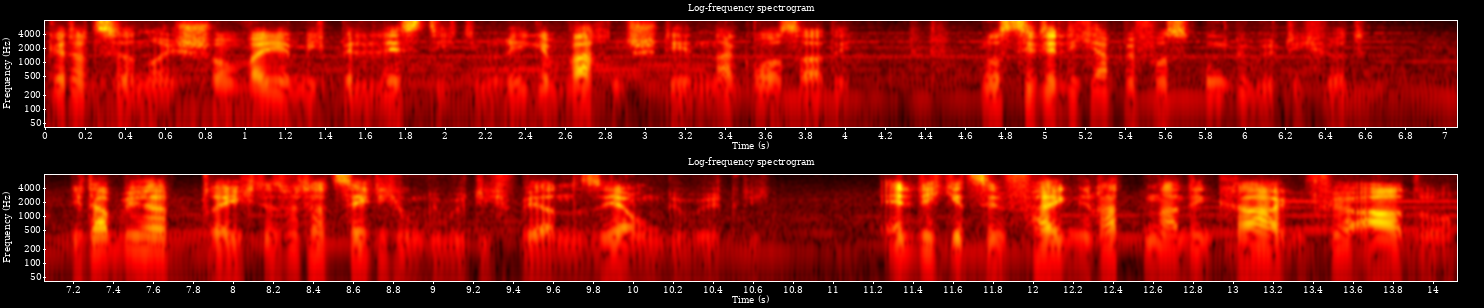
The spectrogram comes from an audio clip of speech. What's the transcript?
Götter zirren euch schon, weil ihr mich belästigt. Im Rege Wachen stehen. Na, großartig. Los, zieht endlich ab, bevor es ungemütlich wird. Ich glaube, ihr habt recht. Es wird tatsächlich ungemütlich werden. Sehr ungemütlich. Endlich geht's den feigen Ratten an den Kragen. Für Ardo.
